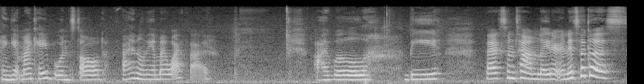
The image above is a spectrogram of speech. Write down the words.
and get my cable installed finally in my Wi-Fi. I will be back sometime later and it took us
